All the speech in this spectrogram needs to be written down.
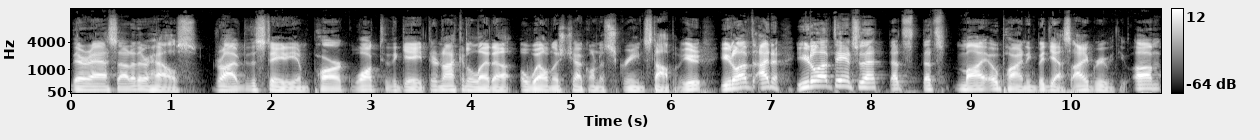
their ass out of their house, drive to the stadium, park, walk to the gate, they're not going to let a, a, wellness check on a screen stop them. You you don't have to, I know you don't have to answer that. That's that's my opining, but yes, I agree with you. Um,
